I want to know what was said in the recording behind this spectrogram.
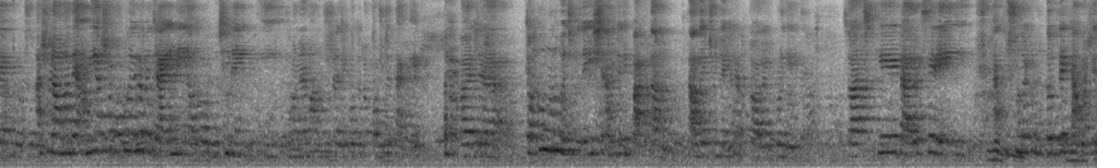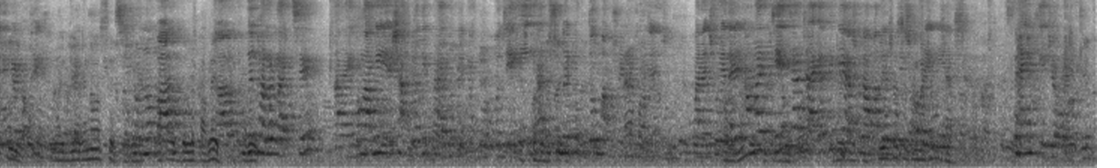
আসলে আমাদের, আমি আসলে কখনো এভাবে যাইনি, অথবা বুঝি নেই এই ধরনের মানুষরা যে কতটা কষ্টে থাকে। বাট তখন মনে হয়েছিল যে আমি যদি পারতাম, তাদের জন্য এখানে টয়লেট করে দিতে তো আজকে ডায়ালগসের এই সুন্দর একটা উদ্যোগ দেখে আমার ধন্যবাদ। খুবই ভালো লাগছে। এবং আমি সাংবাদিক ভাই বোনদেরকে বলব যে এই এত সুন্দর একটা উদ্যোগ মানুষের মানে ছুড়ে দেয়। আমার যে যার জায়গা থেকে আসলে আমাদের সবার এগিয়ে আসে।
